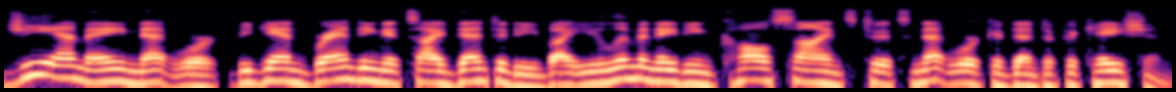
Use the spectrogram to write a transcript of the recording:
GMA Network began branding its identity by eliminating call signs to its network identification.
